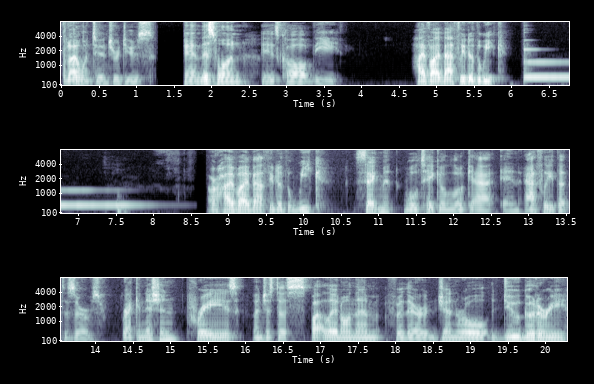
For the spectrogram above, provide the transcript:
that I want to introduce. And this one is called the High Vibe Athlete of the Week. Our High Vibe Athlete of the Week segment will take a look at an athlete that deserves recognition, praise, and just a spotlight on them for their general do goodery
